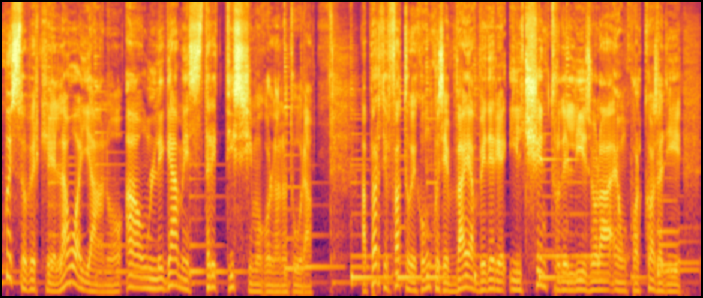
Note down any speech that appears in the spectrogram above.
Questo perché l'hawaiano ha un legame strettissimo con la natura. A parte il fatto che comunque se vai a vedere il centro dell'isola è un qualcosa di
